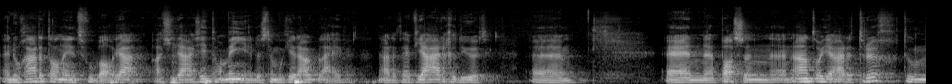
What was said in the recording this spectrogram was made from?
En hoe gaat het dan in het voetbal? Ja, als je daar zit, dan win je. Dus dan moet je daar ook blijven. Nou, dat heeft jaren geduurd. En pas een, aantal jaren terug, toen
